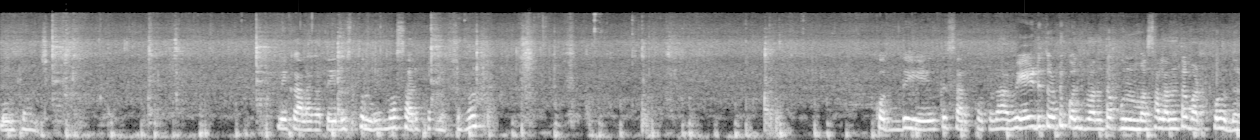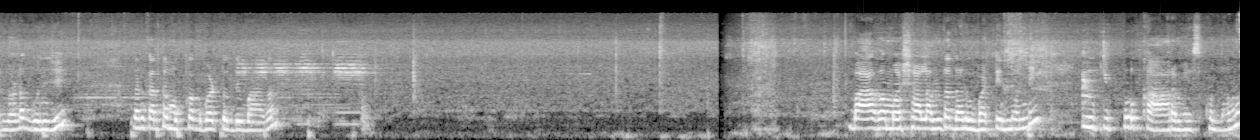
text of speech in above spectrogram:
దీంట్లో మీకు అలాగ తెలుస్తుందేమో సరిపోయినట్టుగా. కొద్ది వేగితే సరిపోతుంది ఆ వేడితోటి కొంచెం అంతా గు- మసాలా అంతా పట్టుకోవద్దు అనమాట గుంజి. దానికంతా ముక్కకు పట్టుద్ది బాగా. బాగా మసాలా అంతా దానికి పట్టిందండి. ఇంక ఇప్పుడు కారం వేసుకుందాము.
